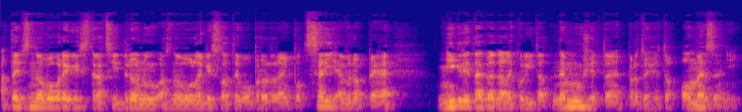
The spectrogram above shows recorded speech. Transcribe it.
a teď s novou registrací dronů a s novou legislativou pro drony po celé Evropě nikdy takhle daleko lítat nemůžete, protože je to omezený.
